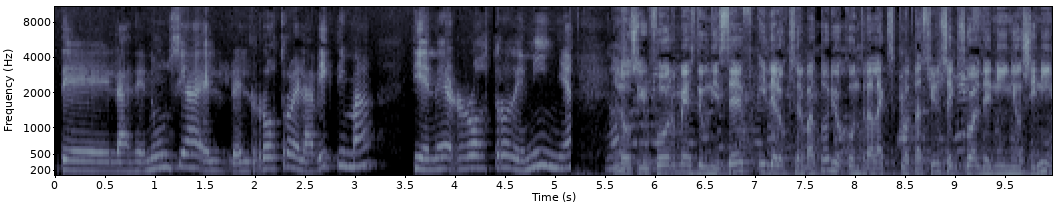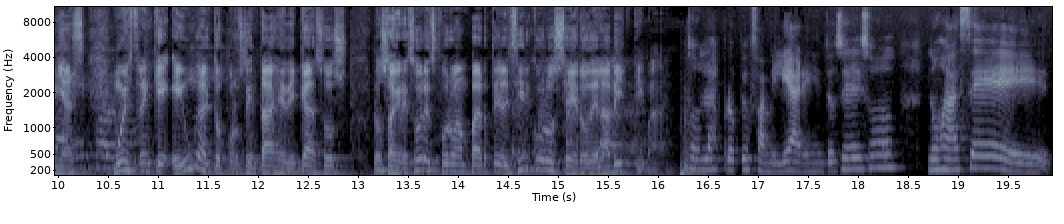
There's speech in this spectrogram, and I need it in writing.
de las denuncias, el rostro de la víctima, tiene rostro de niña. Los informes de UNICEF y del Observatorio contra la Explotación Sexual de Niños y Niñas muestran que en un alto porcentaje de casos los agresores forman parte del círculo cero de la víctima. Son los propios familiares, entonces eso nos hace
